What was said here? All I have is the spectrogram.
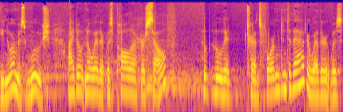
enormous whoosh. I don't know whether it was Paula herself who, who had transformed into that or whether it was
